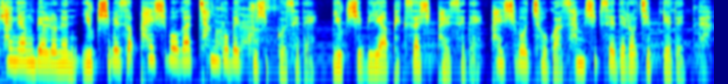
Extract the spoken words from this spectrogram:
평형별로는 60에서 85가 1999세대, 60 이하 148세대, 85 초과 30세대로 집계됐다.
